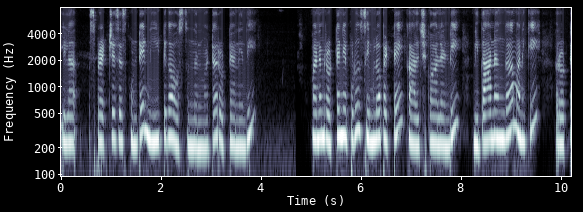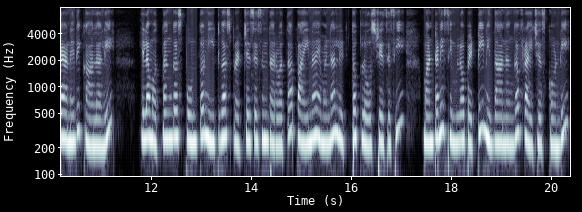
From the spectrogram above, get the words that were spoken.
ఇలా స్ప్రెడ్ చేసేసుకుంటే నీట్గా వస్తుందన్నమాట రొట్టె అనేది. మనం రొట్టెని ఎప్పుడు సిమ్లో పెట్టే కాల్చుకోవాలండి. నిదానంగా మనకి రొట్టె అనేది కాలాలి. ఇలా మొత్తంగా స్పూన్తో నీట్గా స్ప్రెడ్ చేసేసిన తర్వాత పైన ఏమైనా లిడ్తో క్లోజ్ చేసేసి మంటని సిమ్లో పెట్టి నిదానంగా ఫ్రై చేసుకోండి.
